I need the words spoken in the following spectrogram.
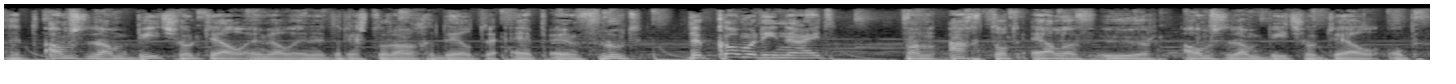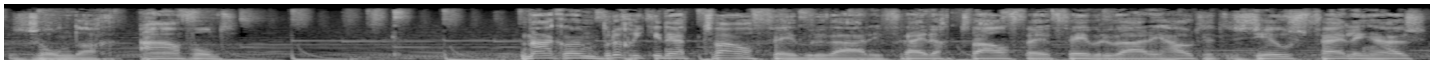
het Amsterdam Beach Hotel... en wel in het restaurantgedeelte App en Vloed. De Comedy Night van 8 tot 11 uur. Amsterdam Beach Hotel op zondagavond. Maken we een bruggetje naar 12 februari. Vrijdag 12 februari houdt het Zeeuws Veilinghuis...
